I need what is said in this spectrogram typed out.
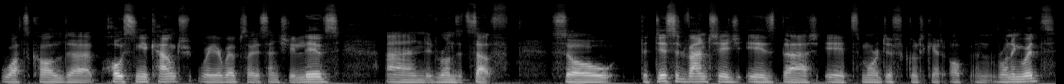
what's called a hosting account where your website essentially lives and it runs itself. So the disadvantage is that it's more difficult to get up and running with,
